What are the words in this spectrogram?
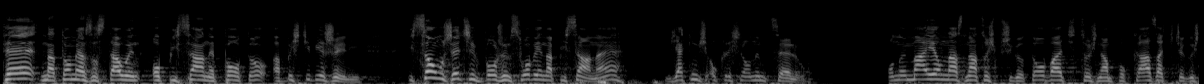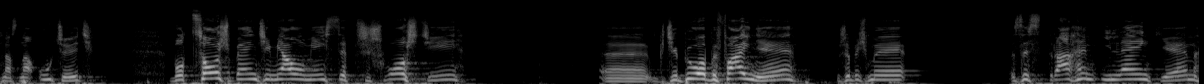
Te natomiast zostały opisane po to, abyście wierzyli. I są rzeczy w Bożym Słowie napisane w jakimś określonym celu. One mają nas na coś przygotować, coś nam pokazać, czegoś nas nauczyć, bo coś będzie miało miejsce w przyszłości, e, gdzie byłoby fajnie, żebyśmy ze strachem i lękiem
